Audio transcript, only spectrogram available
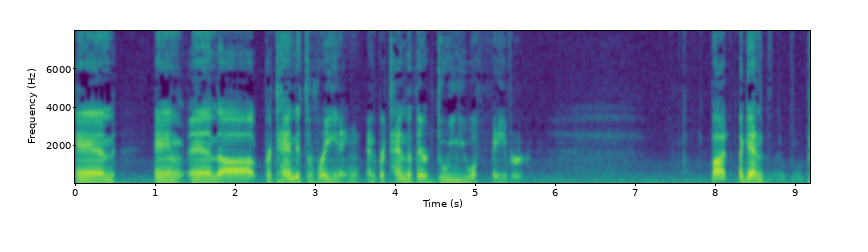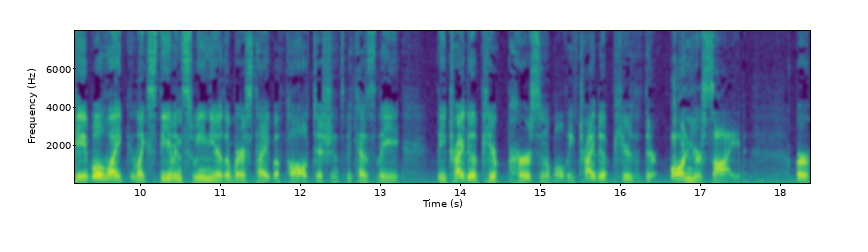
and and and uh, pretend it's raining and pretend that they're doing you a favor. But again, people like like Stephen Sweeney are the worst type of politicians because they they try to appear personable. They try to appear that they're on your side. Or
